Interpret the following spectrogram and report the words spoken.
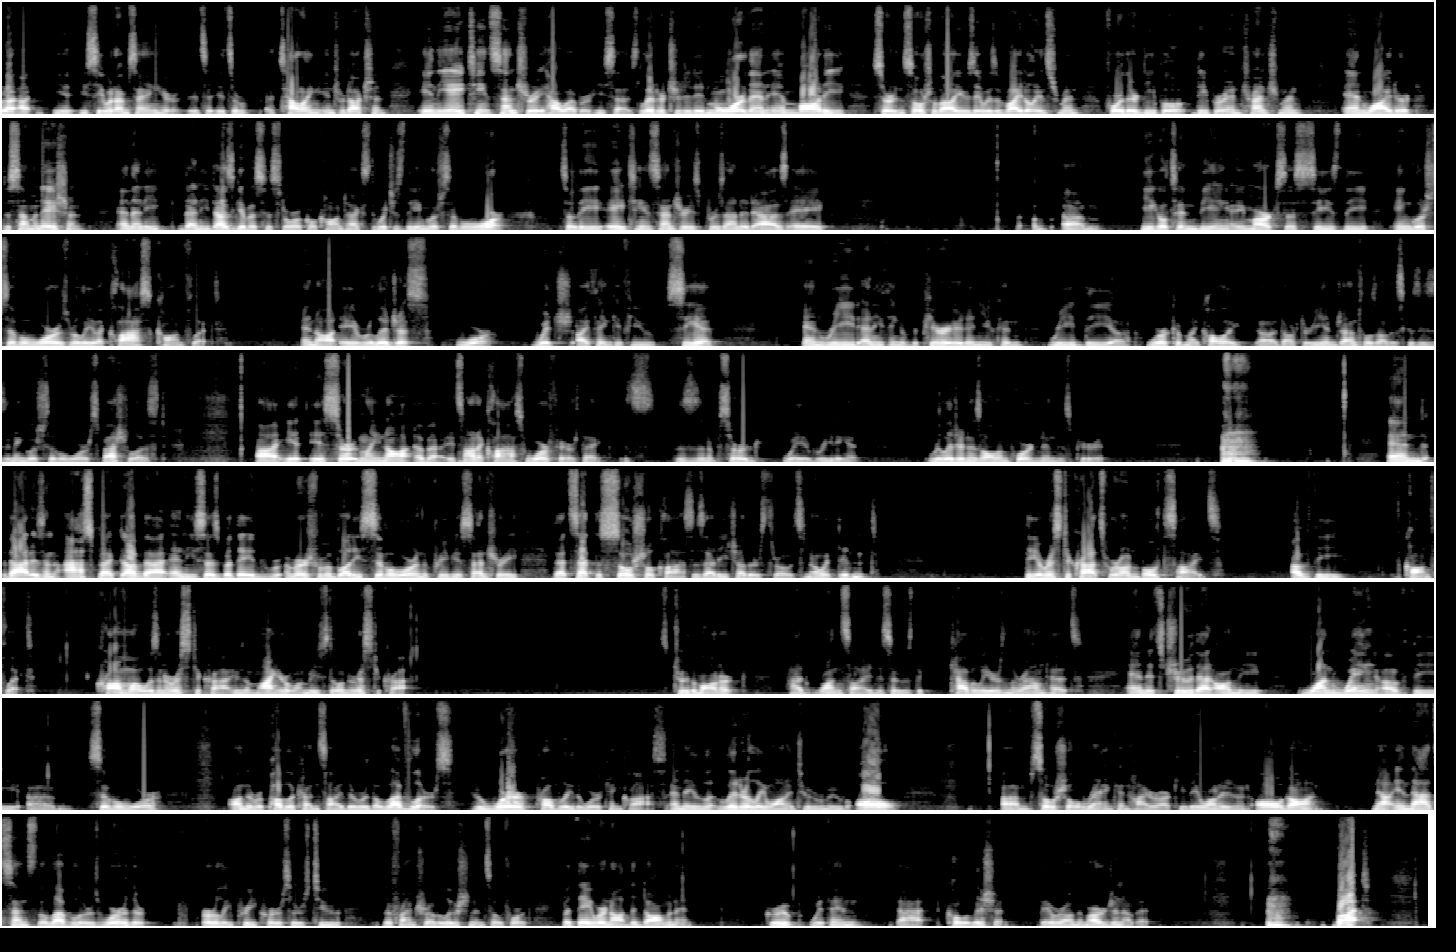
but I, I, you, you, see what I'm saying here. It's a, it's a, a, telling introduction. In the 18th century, however, he says, literature did more than embody certain social values. It was a vital instrument for their deeper, deeper entrenchment and wider dissemination. And then he, then he does give us historical context, which is the English Civil War. So the 18th century is presented as a um, Eagleton, being a Marxist, sees the English Civil War as really a class conflict and not a religious war, which I think if you see it and read anything of the period, and you can read the uh, work of my colleague, uh, Dr. Ian Gentles, on this because he's an English Civil War specialist, uh, it is certainly not about, it's not a class warfare thing. It's, this is an absurd way of reading it. Religion is all important in this period. And that is an aspect of that. And he says, but they'd emerged from a bloody civil war in the previous century that set the social classes at each other's throats. No, it didn't. The aristocrats were on both sides of the conflict. Cromwell was an aristocrat. He was a minor one, but he's still an aristocrat. It's true the monarch had one side, so it was the Cavaliers and the Roundheads. And it's true that on the one wing of the um, Civil War, on the Republican side, there were the levelers, who were probably the working class, and they li- literally wanted to remove all um, social rank and hierarchy. They wanted it all gone. Now, in that sense, the levelers were the early precursors to the French Revolution and so forth, but they were not the dominant group within that coalition. They were on the margin of it. but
